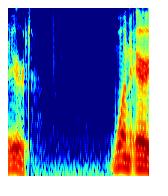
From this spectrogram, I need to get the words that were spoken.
there. One area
